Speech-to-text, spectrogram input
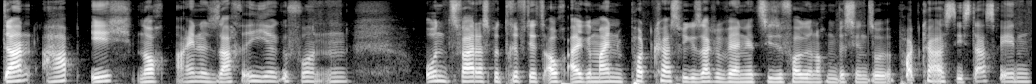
dann habe ich noch eine Sache hier gefunden. Und zwar, das betrifft jetzt auch allgemeinen Podcast. Wie gesagt, wir werden jetzt diese Folge noch ein bisschen so über Podcast, dies, das reden.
